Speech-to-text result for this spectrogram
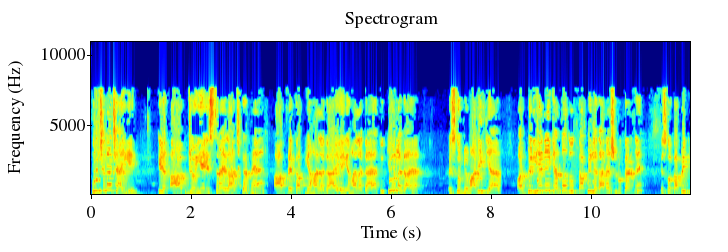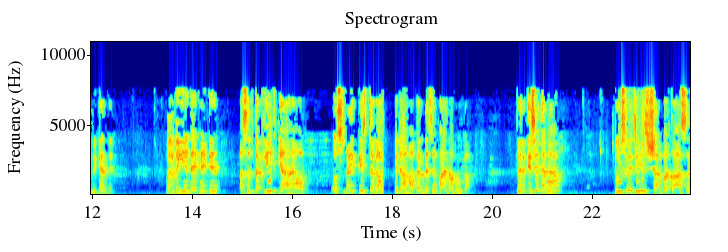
پوچھنا چاہیے کہ آپ جو یہ اس طرح علاج کر رہے ہیں، آپ نے کب یہاں لگایا یا یہاں لگایا، تو کیوں لگایا؟ اس کو بیماری کیا ہے؟ اور پھر یہ نہیں کہ اندھا دودھ کپ ہی لگانا شروع کر دیں، اس کو کپنگ بھی کہتے ہیں بلکہ یہ دیکھیں کہ اصل تکلیف کیا ہے اور اس میں کس جگہ ہجامہ کرنے سے فائدہ ہوگا۔ پھر اسی طرح دوسری چیز شربت اصل،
